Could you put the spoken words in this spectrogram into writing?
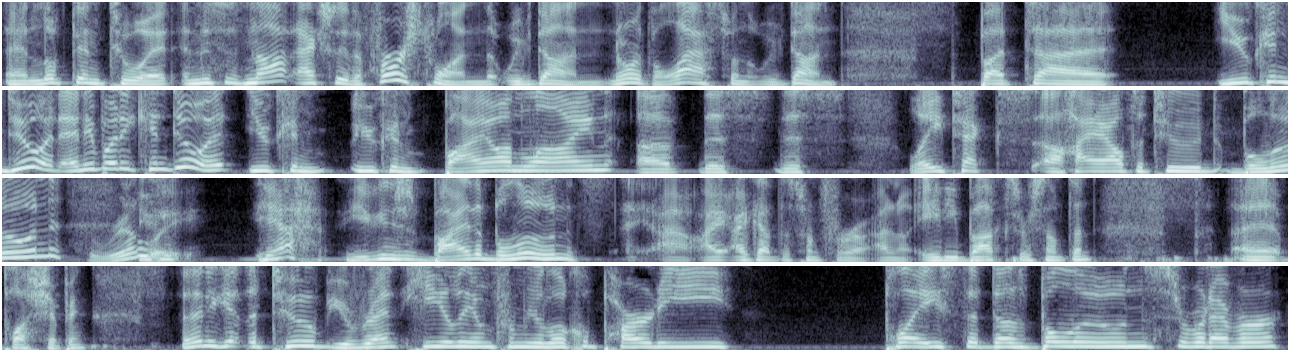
and looked into it. And this is not actually the first one that we've done, nor the last one that we've done, but uh, you can do it. Anybody can do it. You can you can buy online uh, this this latex uh, high altitude balloon. Really? Yeah, you can just buy the balloon. It's I, I got this one for I don't know eighty bucks or something, uh, plus shipping. And then you get the tube. You rent helium from your local party place that does balloons or whatever.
